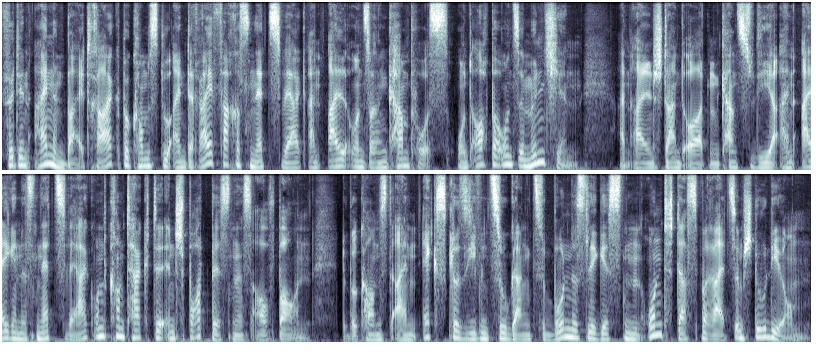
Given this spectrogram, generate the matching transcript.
Für den einen Beitrag bekommst du ein dreifaches Netzwerk an all unseren Campus und auch bei uns in München. An allen Standorten kannst du dir ein eigenes Netzwerk und Kontakte ins Sportbusiness aufbauen. Du bekommst einen exklusiven Zugang zu Bundesligisten und das bereits im Studium.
